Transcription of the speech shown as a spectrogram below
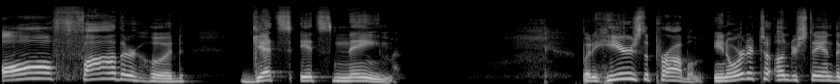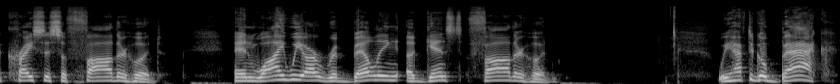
all fatherhood gets its name. But here's the problem in order to understand the crisis of fatherhood and why we are rebelling against fatherhood, we have to go back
